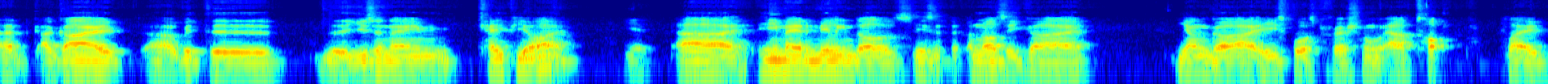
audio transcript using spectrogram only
a, a guy uh, with the the username KPI, yeah, uh, he made a million dollars. He's an Aussie guy, young guy, esports professional. Our top played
